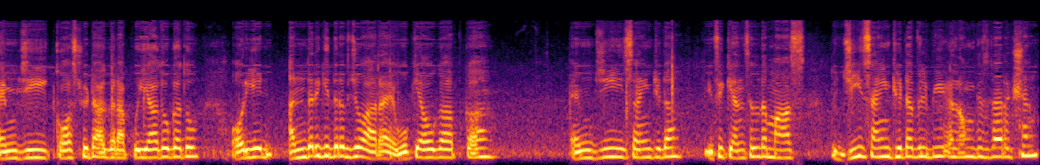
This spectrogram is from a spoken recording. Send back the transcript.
mg cos theta, अगर आपको याद होगा तो। और ये अंदर की तरफ़ जो आ रहा है, वो क्या होगा आपका? mg sin theta. If you cancel the mass तो g sine theta will be along this direction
